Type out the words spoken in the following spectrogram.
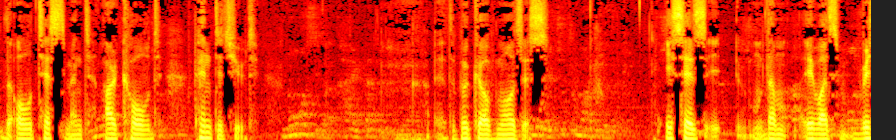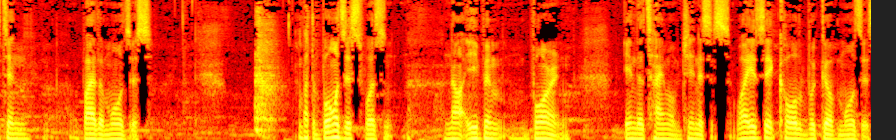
the Old Testament are called Pentateuch, the book of Moses. It says it, the, it was written by the Moses, but the Moses was not even born in the time of Genesis. Why is it called the Book of Moses?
